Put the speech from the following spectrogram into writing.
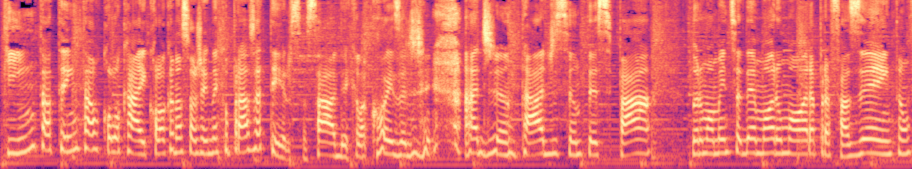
quinta, tenta colocar aí, coloca na sua agenda que o prazo é terça, sabe? Aquela coisa de adiantar, de se antecipar. Normalmente você demora uma hora para fazer, então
